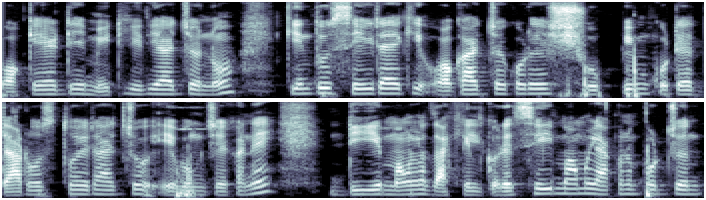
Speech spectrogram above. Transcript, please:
বকেয়া দিয়ে মিটিয়ে দেওয়ার জন্য। কিন্তু সেই রায়কে অকার্য করে সুপ্রিম কোর্টের দ্বারস্থ হয়ে রাজ্য এবং যেখানে ডিএ মামলা দাখিল করে, সেই মামলা এখনও পর্যন্ত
